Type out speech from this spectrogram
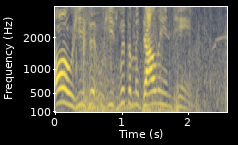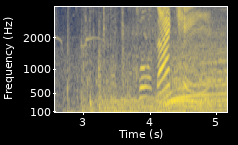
Oh, he's he's with the medallion team. Well, in that case...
